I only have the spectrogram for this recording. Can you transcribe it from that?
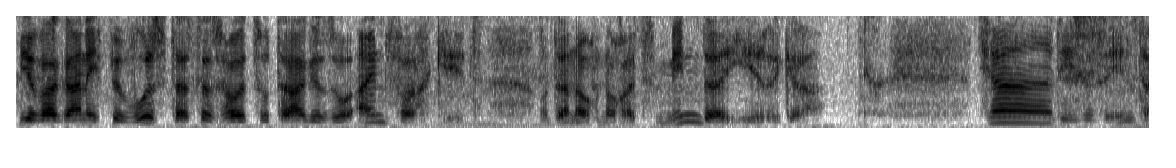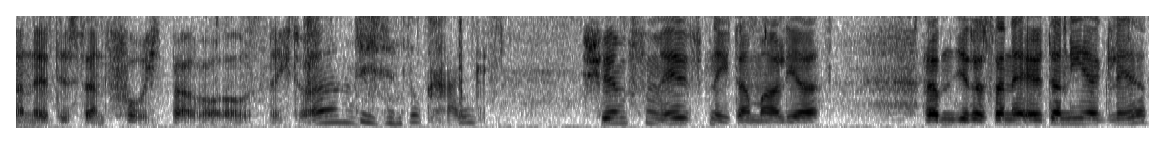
Mir war gar nicht bewusst, dass das heutzutage so einfach geht. Und dann auch noch als Minderjähriger. Tja, dieses Internet ist ein furchtbarer Ort, nicht wahr? Sie sind so krank. Schimpfen hilft nicht, Amalia. Haben dir das deine Eltern nie erklärt?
